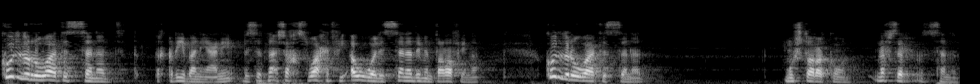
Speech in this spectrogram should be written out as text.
كل رواة السند تقريبا يعني باستثناء شخص واحد في أول السند من طرفنا كل رواة السند مشتركون نفس السند.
